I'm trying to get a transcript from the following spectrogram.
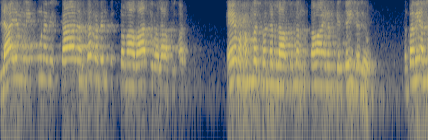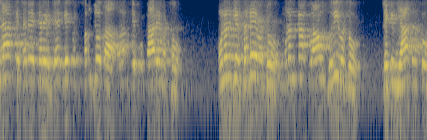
لا يملكون مثقال ذره في السماوات ولا في الارض اے محمد صلی اللہ علیہ وسلم، توا کے چاہیے چلے ہو۔ تبھی اللہ کے چلے کرے جے کے کچھ سمجھو تا ان کے پکارے وٹھو۔ انہن کے سدے وٹھو انہن کا دعاؤں بری وٹھو۔ لیکن یاد رکھو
